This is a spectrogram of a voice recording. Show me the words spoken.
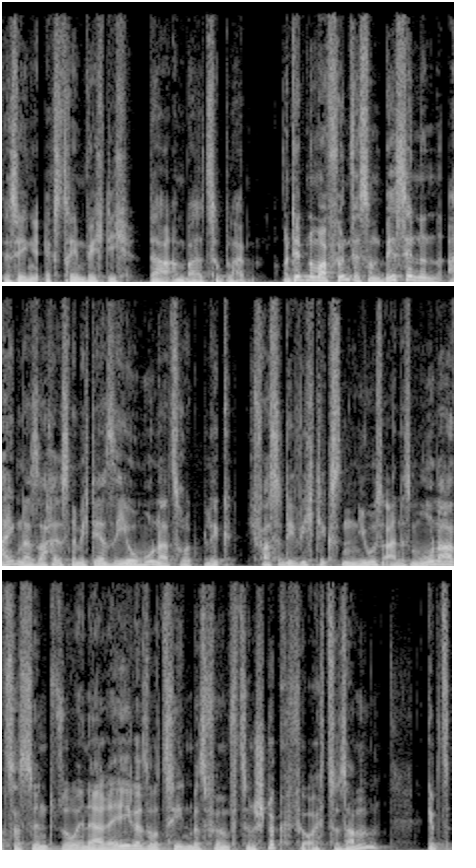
Deswegen extrem wichtig, da am Ball zu bleiben. Und Tipp Nummer 5 ist so ein bisschen in eigener Sache, ist nämlich der SEO-Monatsrückblick. Ich fasse die wichtigsten News eines Monats, das sind so in der Regel so 10 bis 15 Stück für euch zusammen gibt es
